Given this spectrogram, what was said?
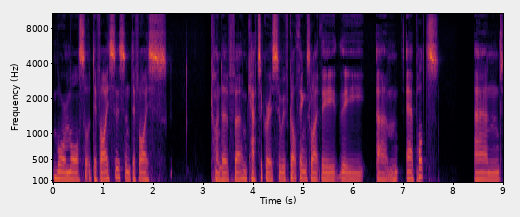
more and more sort of devices and device kind of um, categories. So we've got things like the the um, AirPods, and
